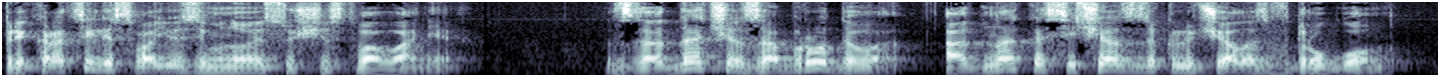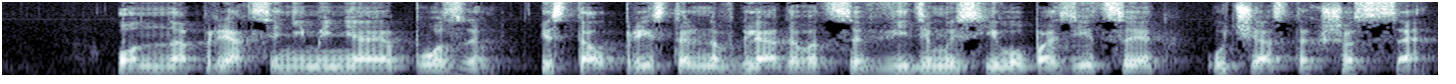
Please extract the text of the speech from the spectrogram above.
прекратили свое земное существование. Задача Забродова, однако, сейчас заключалась в другом – он напрягся, не меняя позы, и стал пристально вглядываться в видимый с его позиции участок шоссе.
